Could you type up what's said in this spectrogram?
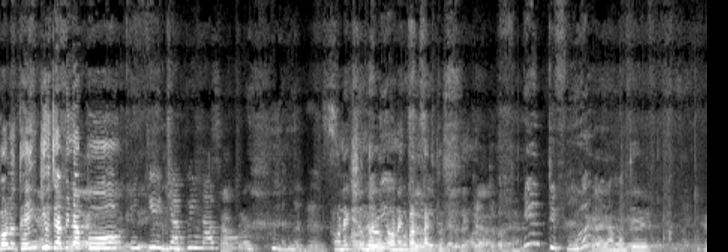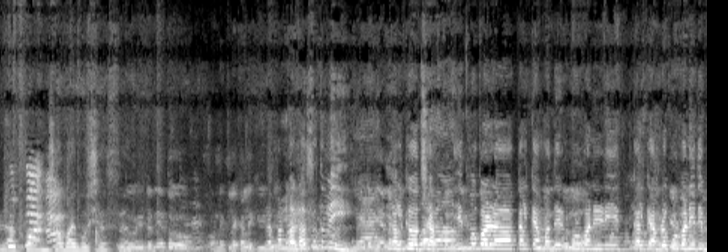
বলো থ্যাংক ইউ জাবিন আপু. অনেক সুন্দর অনেক ভালো লাগতেছে আমাদের রাফান সবাই বসে আছে। এটা নিয়ে তো অনেক লেখালেখি রাফান ভালো আছো তুমি? কালকে হচ্ছে ঈদ মোবারক কালকে আমাদের কুরবানির ঈদ কালকে আমরা কুরবানি দিব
